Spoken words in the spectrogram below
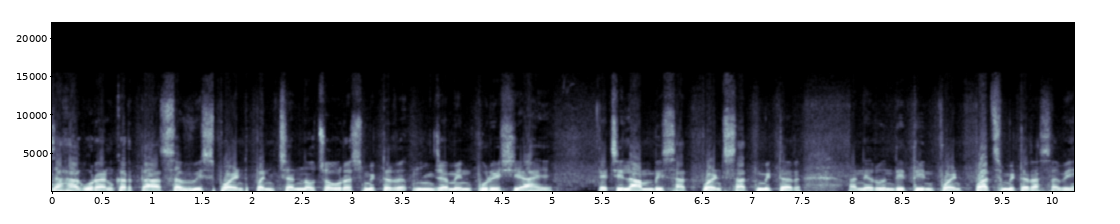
सहा गुरांकरता सव्वीस पॉईंट पंच्याण्णव चौरस मीटर जमीन पुरेशी आहे. त्याची लांबी सात पॉईंट सात मीटर आणि रुंदी तीन पॉईंट पाच मीटर असावी.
